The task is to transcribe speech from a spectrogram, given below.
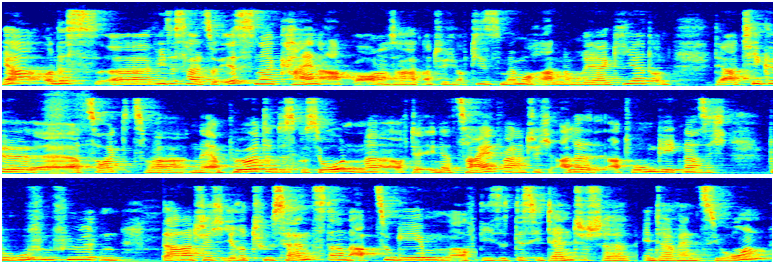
Ja, und das, äh, wie das halt so ist, ne? kein Abgeordneter hat natürlich auf dieses Memorandum reagiert und der Artikel äh, erzeugte zwar eine empörte Diskussion ne, auf der, in der Zeit, weil natürlich alle Atomgegner sich berufen fühlten, da natürlich ihre Two Cents dann abzugeben auf diese dissidentische Intervention.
